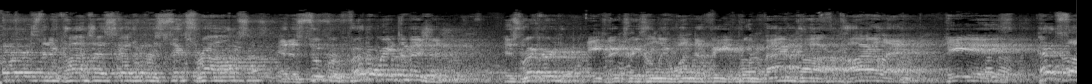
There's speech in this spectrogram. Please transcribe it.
First in a contest scheduled for six rounds in a super featherweight division. His record, eight victories, only one defeat. From Bangkok, Thailand, he is Petsamu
